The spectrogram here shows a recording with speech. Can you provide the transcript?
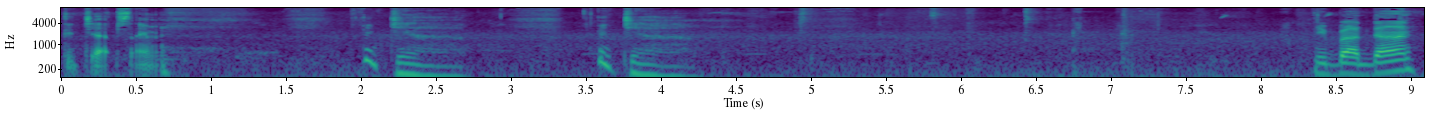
Good job, Simon. Good job. Good job. You about done?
